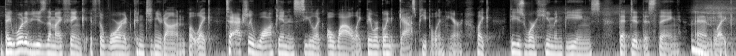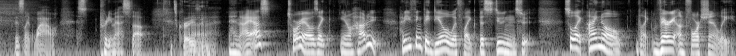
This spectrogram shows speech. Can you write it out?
they would have used them, I think, if the war had continued on. But like to actually walk in and see, like, oh wow, like they were going to gas people in here, like. These were human beings that did this thing, and like it's like wow, it's pretty messed up. It's crazy. Uh, and I asked Tori, I was like, you know, how do how do you think they deal with like the students? Who, so like I know, like very unfortunately,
